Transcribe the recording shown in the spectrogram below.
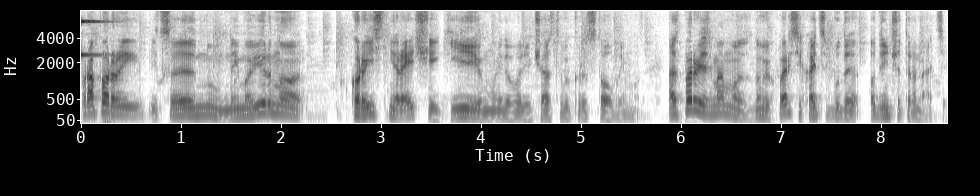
прапори. І це ну, неймовірно корисні речі, які ми доволі часто використовуємо. А тепер візьмемо з нових версій, хай це буде 1.14.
